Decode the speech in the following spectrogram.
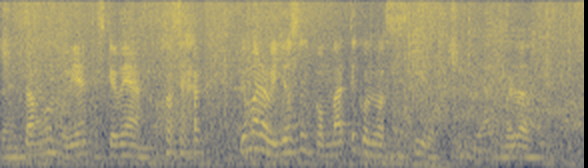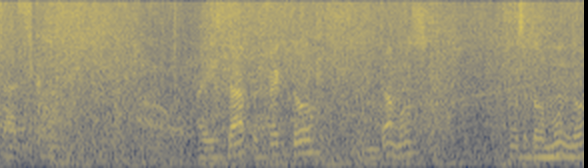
Reventamos, muy bien, es que vean. O sea, qué maravilloso el combate con los asistidos. ¿Verdad? Ahí está, perfecto. Reventamos. Vamos a todo el mundo.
